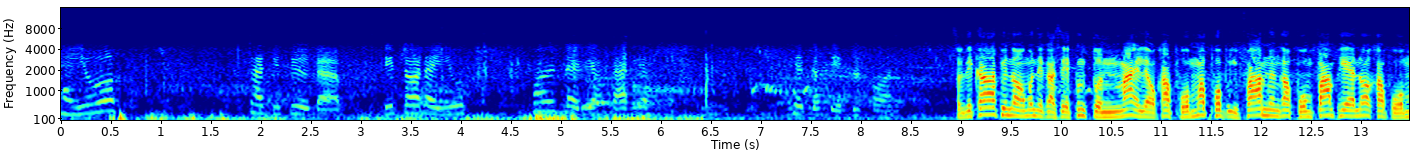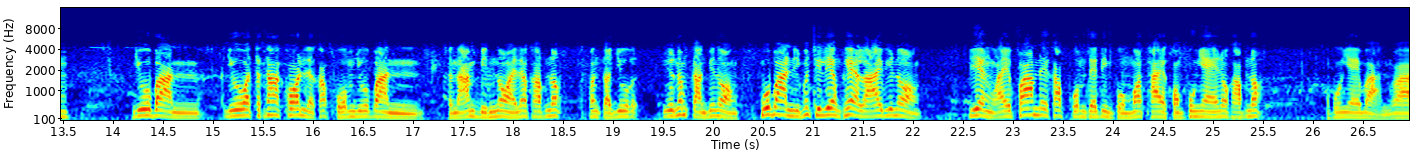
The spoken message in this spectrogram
ให้อยู่ถ้าสิซื้อกับติดต่อได้อยู่เพราะได้เลี้ยงสัตว์เลี้ยงเฮ็ดเกษตรกรสวัสดีครับพี่น้องมันเด็กเกษตรเพิ่งต้นไม้แล้วครับ ผมมาพบอีกฟาร์มหนึ่งครับ ผมฟาร์มแพรเนาะครับ ผมอยู่บ้านอยู่วัฒนครเนี่ยครับ ผมอยู่บ้านสนามบินน้อยแล้วครับเนาะเพิ่นก็อยู่อยู่น้ำกันพี่น้องหมู่บ้านนี้เพิ่นสิเลี้ยงแพะหลายพี่น้องเลี้ยงหลายฟาร์มเลยครับ ผมแต่ที่ผมมาไทยของผู้ใหญ่เนาะครับเนาะ ของผู้ใหญ่บ้านว่า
